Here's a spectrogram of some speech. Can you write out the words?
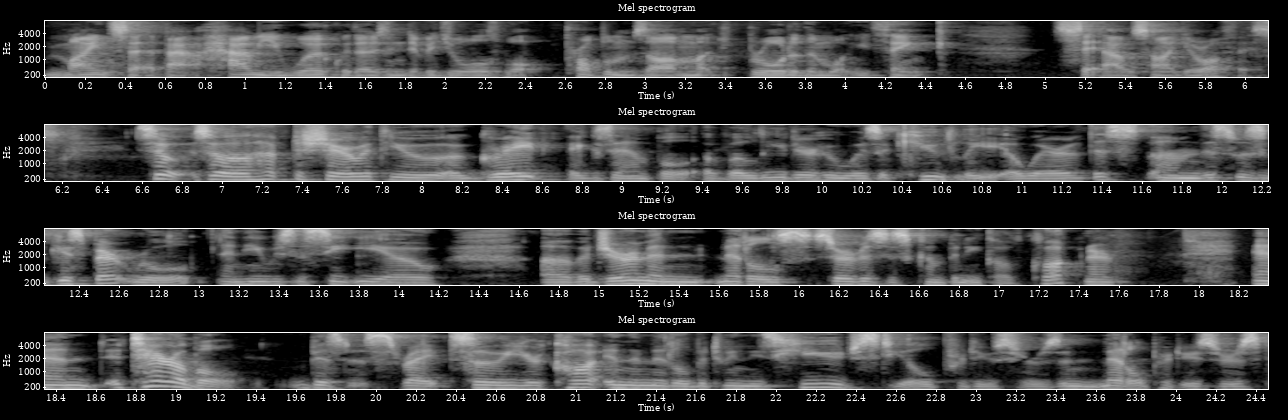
mindset about how you work with those individuals, what problems are much broader than what you think sit outside your office. So, so I'll have to share with you a great example of a leader who was acutely aware of this. Um, this was Gisbert Ruhl, and he was the CEO of a German metals services company called Klöckner and a terrible business, right? So you're caught in the middle between these huge steel producers and metal producers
